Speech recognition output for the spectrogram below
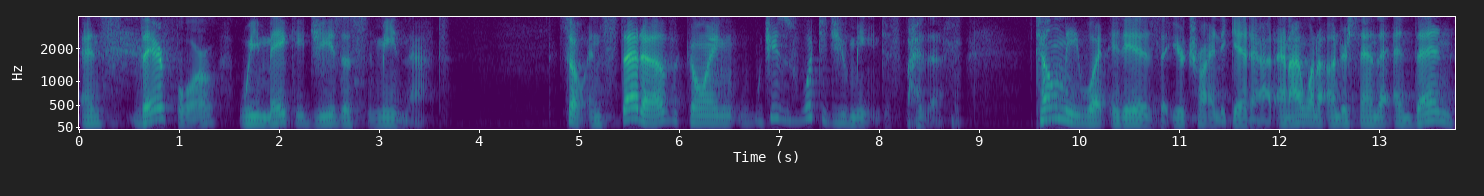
and therefore we make Jesus mean that. So instead of going, Jesus, what did you mean by this? Tell me what it is that you're trying to get at, and I want to understand that, and then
